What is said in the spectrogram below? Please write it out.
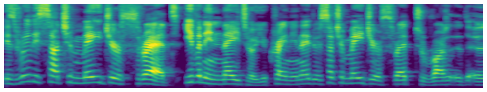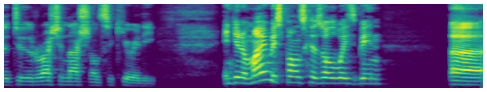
is really such a major threat even in nato ukraine in nato is such a major threat to, Ru- uh, to russian national security. And you know my response has always been uh,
